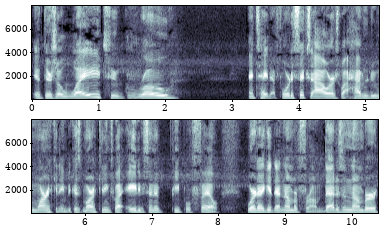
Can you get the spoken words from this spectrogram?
if there's a way to grow and take that four to six hours without having to do marketing, because marketing is why 80% of people fail. Where did I get that number from? That is a number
